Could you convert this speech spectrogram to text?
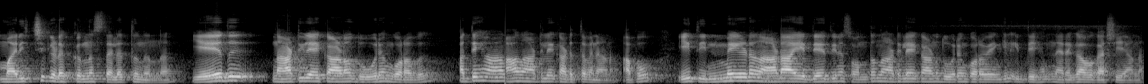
മരിച്ചു കിടക്കുന്ന സ്ഥലത്ത് നിന്ന് ഏത് നാട്ടിലേക്കാണോ ദൂരം കുറവ് അദ്ദേഹം ആ- നാട്ടിലേക്ക് അടുത്തവനാണ്. അപ്പോൾ ഈ തിന്മയുടെ നാടായ ഇദ്ദേഹത്തിന് സ്വന്തം നാട്ടിലേക്കാണ് ദൂരം കുറവെങ്കിൽ ഇദ്ദേഹം നരകാവകാശിയാണ്.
